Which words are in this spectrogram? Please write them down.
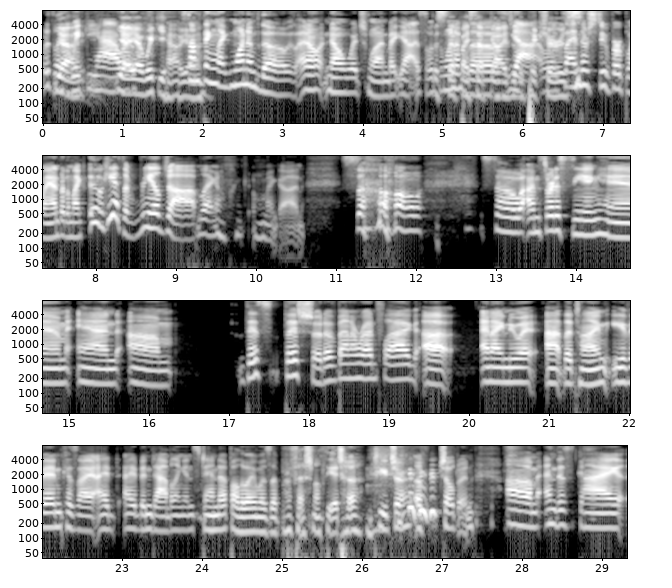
what is it, like yeah. WikiHow. Yeah, yeah, WikiHow. Yeah. Something like one of those. I don't know which one, but yeah. So it's one of those. step-by-step guides with the yeah, pictures. and they're super bland. But I'm like, ooh, he has a real job. Like, I'm like, oh my god. So, so I'm sort of seeing him, and um, this this should have been a red flag. Uh, and I knew it at the time, even because I I'd, I had been dabbling in stand up, although I was a professional theater teacher of children. Um, and this guy,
